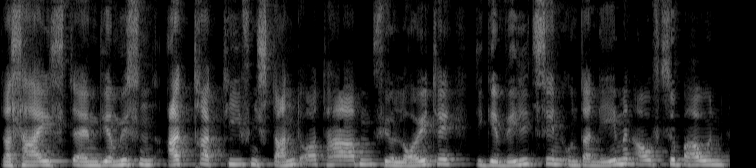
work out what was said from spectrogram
Das heißt, ähm, wir müssen attraktiven Standort haben für Leute, die gewillt sind, Unternehmen aufzubauen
